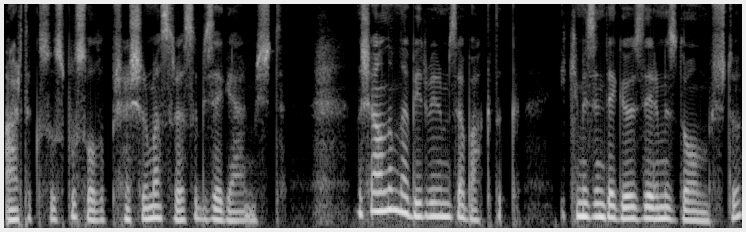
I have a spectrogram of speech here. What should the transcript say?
Artık suspus olup şaşırma sırası bize gelmişti. Nişanlımla birbirimize baktık. İkimizin de gözlerimiz dolmuştu.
